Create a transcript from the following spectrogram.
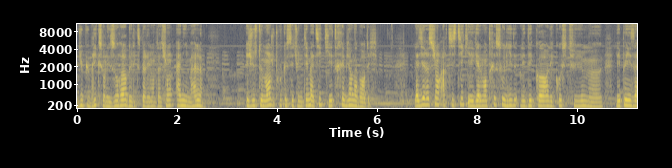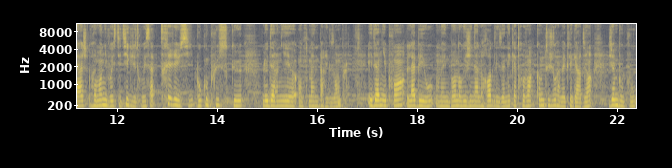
du public sur les horreurs de l'expérimentation animale. Et justement, je trouve que c'est une thématique qui est très bien abordée. La direction artistique est également très solide, les décors, les costumes, euh, les paysages, vraiment niveau esthétique j'ai trouvé ça très réussi, beaucoup plus que le dernier euh, Ant-Man par exemple. Et dernier point, la BO, on a une bande originale rock des années 80 comme toujours avec les gardiens, j'aime beaucoup,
